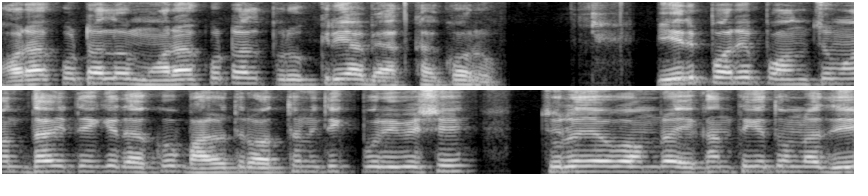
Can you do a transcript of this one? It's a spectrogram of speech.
ভরা কোটাল ও মরা কোটাল প্রক্রিয়া ব্যাখ্যা করো। এরপরে পঞ্চম অধ্যায় থেকে দেখো, ভারতের অর্থনৈতিক পরিবেশে চলে যাব আমরা। এখান থেকে তোমরা যে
